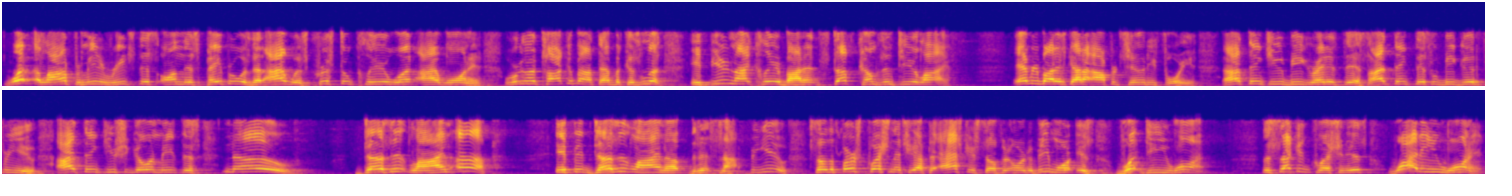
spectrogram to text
What allowed for me to reach this on this paper was that I was crystal clear what I wanted. We're going to talk about that because, look, if you're not clear about it, stuff comes into your life. Everybody's got an opportunity for you. I think you'd be great at this. I think this would be good for you. I think you should go and meet this. No. Does it line up? If it doesn't line up, then it's not for you. So the first question that you have to ask yourself in order to be more is what do you want? The second question is why do you want it?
